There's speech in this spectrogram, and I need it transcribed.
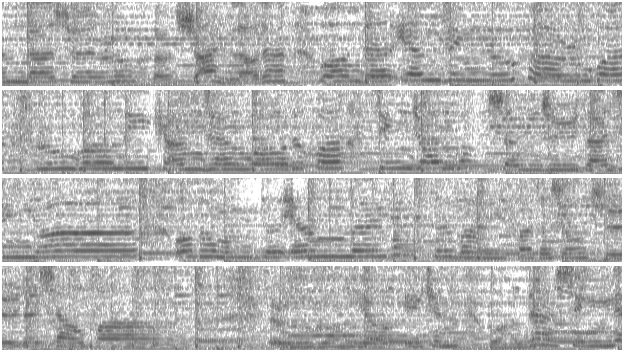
看大雪如何衰老的我的眼睛如何融化？如果你看见我的话，请转过身去再惊讶。我怕我的眼泪，我的白发像羞耻的笑话。如果有一天我的信念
